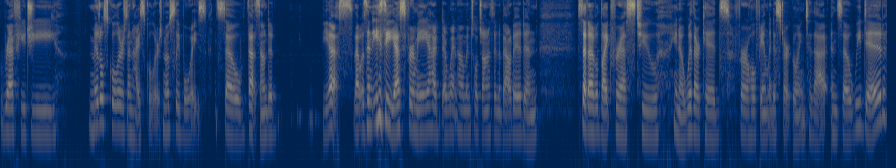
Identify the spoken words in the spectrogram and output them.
refugee middle schoolers and high schoolers, mostly boys. So that sounded yes, that was an easy yes for me. I had I went home and told Jonathan about it and said I would like for us to, you know, with our kids, for a whole family to start going to that. And so we did.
